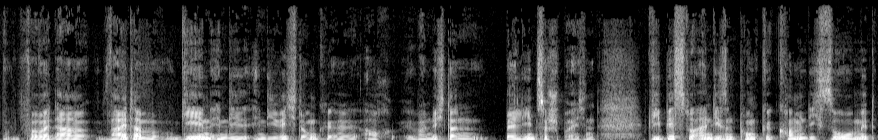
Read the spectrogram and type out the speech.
Bevor wir da weitergehen in die, in die Richtung, äh, auch über nüchtern Berlin zu sprechen. Wie bist du an diesen Punkt gekommen, dich so mit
